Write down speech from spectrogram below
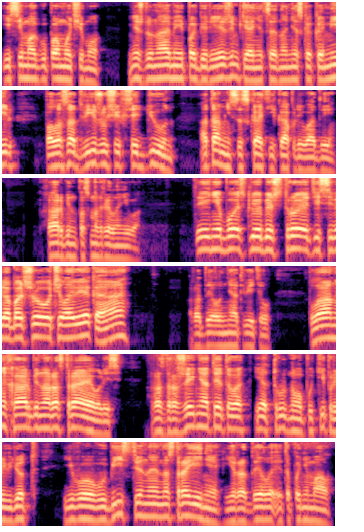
если могу помочь ему. Между нами и побережьем тянется на несколько миль полоса движущихся дюн, а там не сыскать и капли воды. Харбин посмотрел на него. «Ты, небось, любишь строить из себя большого человека, а?» Роделло не ответил. Планы Харбина расстраивались. Раздражение от этого и от трудного пути приведет его в убийственное настроение, и Роделло это понимал.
